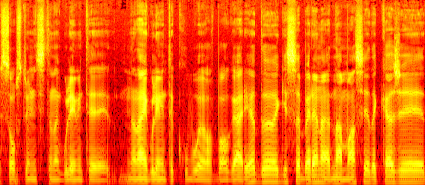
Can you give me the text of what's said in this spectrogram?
собствениците на, големите, на най-големите клубове в България, да ги събере на една маса и да каже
